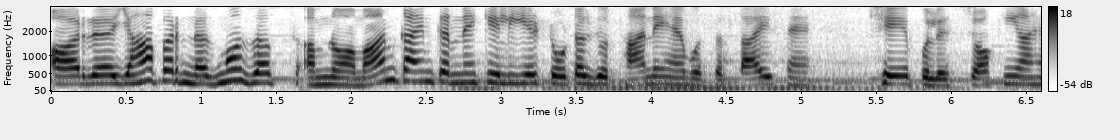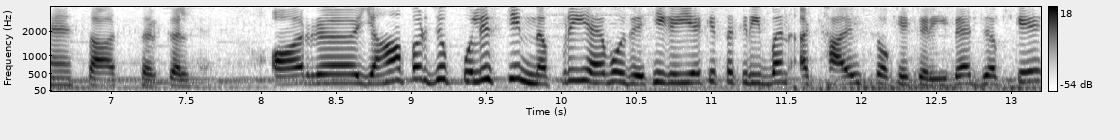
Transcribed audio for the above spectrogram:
और यहाँ पर नज़मो ज़ब्त, अमन अमान कायम करने के लिए टोटल जो थाने हैं, वो सत्ताईस हैं छः पुलिस चौकियाँ हैं, सात सर्कल हैं। और यहाँ पर जो पुलिस की नफरी है, वो देखी गई है कि तकरीबन 2800 के करीब है, जबकि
